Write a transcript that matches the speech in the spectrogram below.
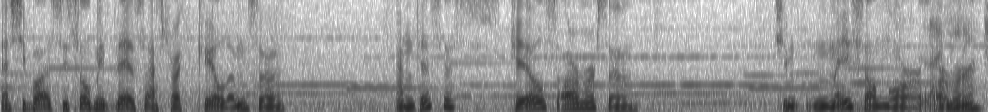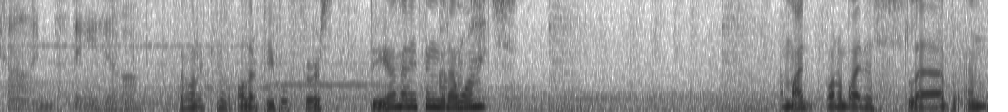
Yeah, she bought. She sold me this after I killed him. So, and this is skills armor. So, she may sell more armor. Bloody times these are. So I want to kill other people first. Do you have anything that I want? I might want to buy this slab and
